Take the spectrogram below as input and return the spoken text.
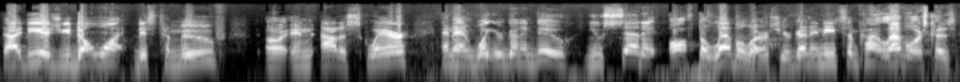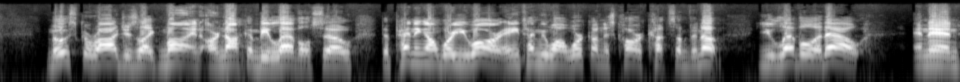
The idea is you don't want this to move or uh, in out of square. And then what you're going to do you set it off the levelers. You're going to need some kind of levelers because most garages like mine are not going to be level. So depending on where you are anytime you want to work on this car cut something up you level it out and then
